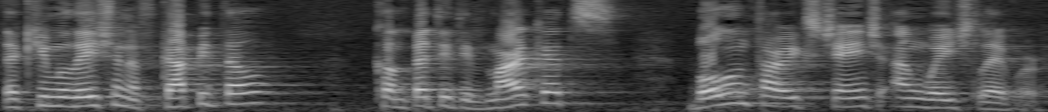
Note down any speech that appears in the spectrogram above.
the accumulation of capital, competitive markets, voluntary exchange, and wage labor.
